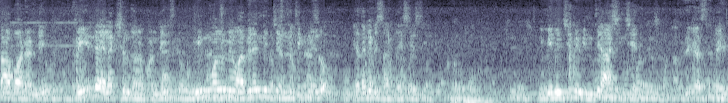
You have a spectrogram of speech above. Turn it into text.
కాపాడండి ఫ్రీగా ఎలక్షన్ జరపండి. మిమ్మల్ని మేము అభినందించే స్థితికి మీరు ఎదగండి సార్ దయచేసి. మీ నుంచి మేము ఇంతే ఆశించేది.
